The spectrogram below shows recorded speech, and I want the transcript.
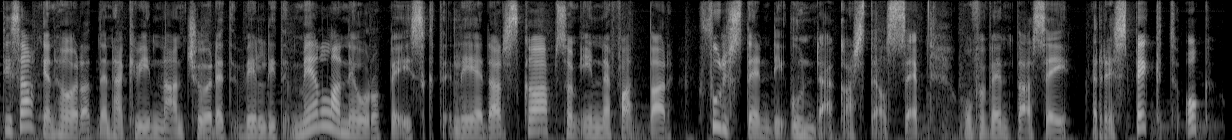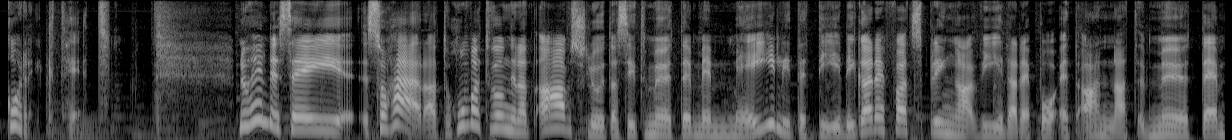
Till saken hör att den här kvinnan kör ett väldigt mellaneuropeiskt ledarskap som innefattar fullständig underkastelse. Hon förväntar sig respekt och korrekthet. Nu hände sig så här att hon var tvungen att avsluta sitt möte med mig lite tidigare för att springa vidare på ett annat möte.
